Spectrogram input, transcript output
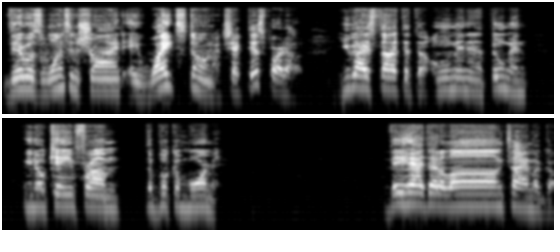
there was once enshrined a white stone. Now check this part out. You guys thought that the Urim and the Thummim, you know, came from the Book of Mormon. They had that a long time ago.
